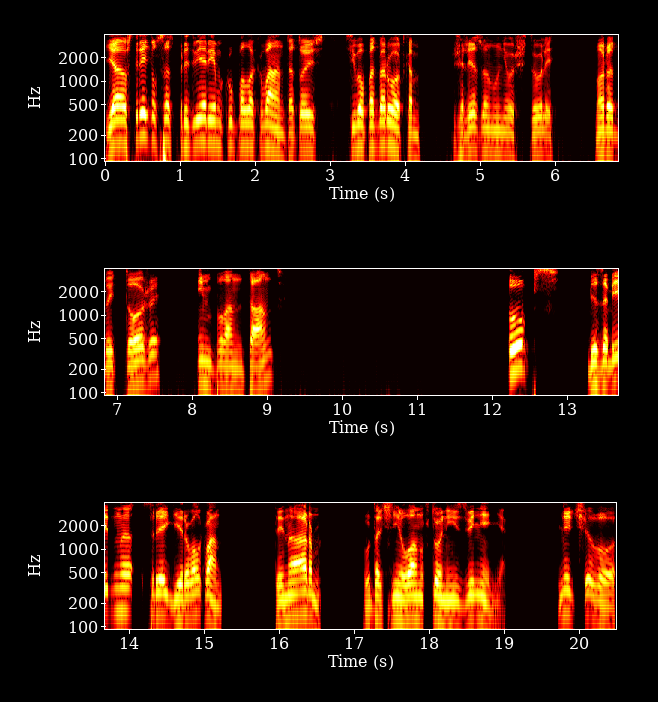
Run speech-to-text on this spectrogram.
я встретился с преддверием купола кванта, то есть с его подбородком. Железо у него, что ли? Может быть, тоже имплантант? «Упс!» — безобидно среагировал Квант. «Ты норм?» — уточнил он в тоне извинения. «Ничего».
